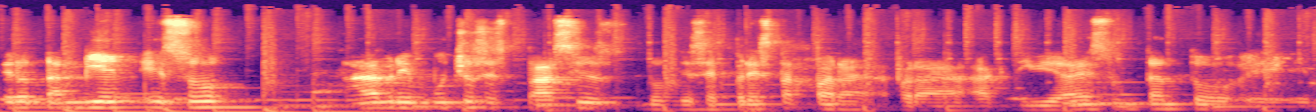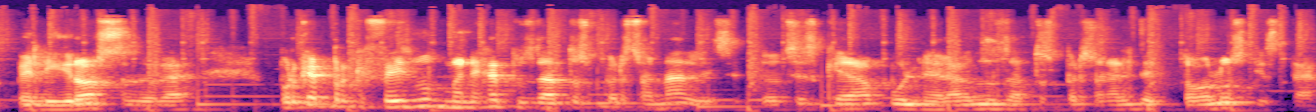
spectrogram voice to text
pero también eso abre muchos espacios donde se presta para, para actividades un tanto eh, peligrosas, ¿verdad? ¿Por qué? Porque Facebook maneja tus datos personales, entonces quedan vulnerados los datos personales de todos los que están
